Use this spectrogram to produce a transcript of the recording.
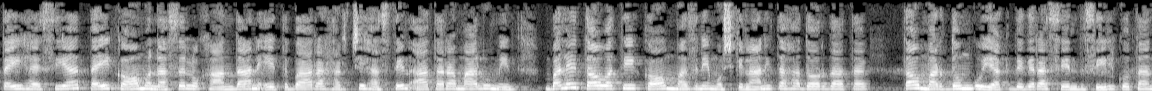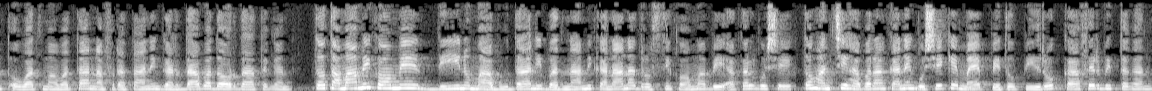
تئی حیثیت، تئی قوم و نسل و خاندان اعتبار ہرچی ہستین آترا معلومید بلے تو وتی قوم مزنی مشکلانی تہا دور داتا۔ تو مردم گو یک دگرا سند سیل کو تنت او وطما وطا نفرتانی گردابا دور داتگند تو تمامی قومیں دین و معبودانی بدنامی کنانا درستی قوما بے عقل گوشے۔ تو ہنچی حبران کنے گوشے کے میں پہ تو پیرو کافر بیتگند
